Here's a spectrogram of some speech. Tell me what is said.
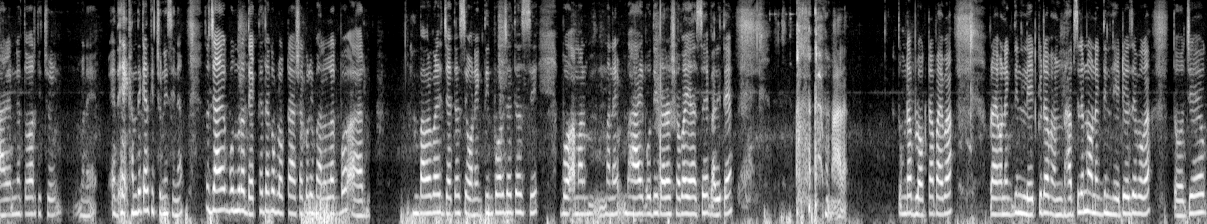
আর এমনি তো আর কিছু মানে এখান থেকে আর কিছু নিছি না। তো যাই হোক বন্ধুরা, দেখতে থাকো ব্লগটা, আশা করি ভালো লাগবো। আর বাবার বাড়ি যাইতে আসছি অনেক দিন পর যাইতে আসছি আমার মানে ভাই বৌদি তারা সবাই আছে বাড়িতে। আর তোমরা ব্লগটা পাইবা। প্রায় অনেক দিন লেট করে আমি ভাবছিলাম না অনেক দিন লেট হয়ে যাব গা। তো যাই হোক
